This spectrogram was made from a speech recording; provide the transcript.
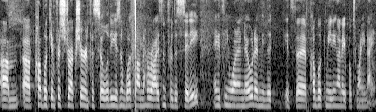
um, uh, public infrastructure and facilities and what's on the horizon for the city. Anything you want to note? I mean, the, it's the public meeting on April 29th.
